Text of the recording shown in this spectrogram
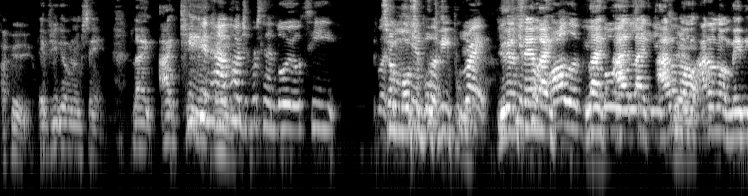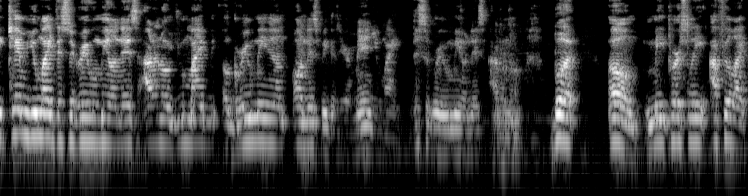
I feel you. If you get what I'm saying, like I can't. can have hundred percent loyalty To multiple put- people. right? You know what I'm saying? Like- all of your like I like I don't know. I don't know maybe Kim you might disagree with me on this I don't know you might agree with me on, on this because you're a man you might disagree with me on this I don't know but um me personally I feel like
